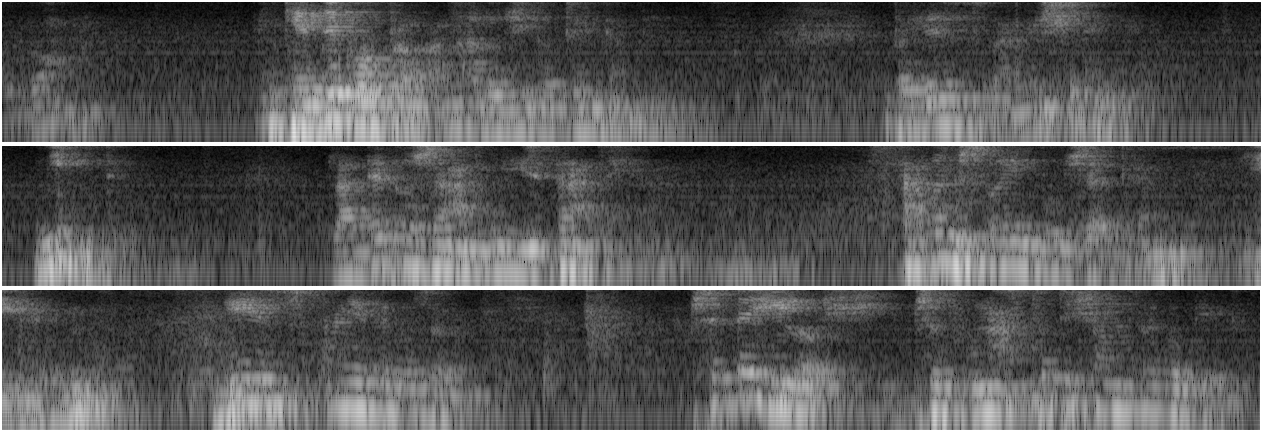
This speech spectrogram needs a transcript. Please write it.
Albo kiedy poprowadza ludzi do tych kamienic? To jest złe myślenie. Nigdy. Dlatego, że administracja z całym swoim budżetem lichym nie jest w stanie tego zrobić. Przy tej ilości, przy 12 tysiącach obiektów,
